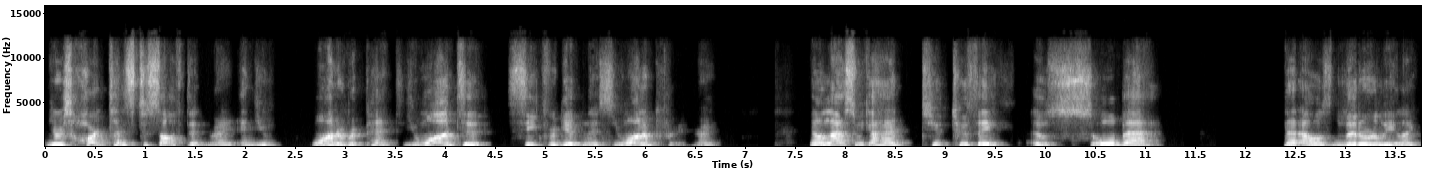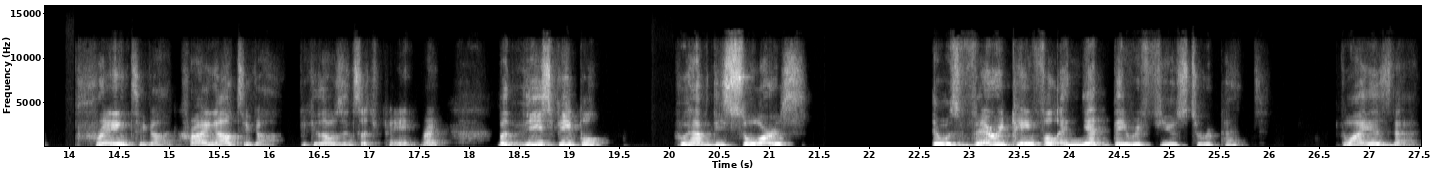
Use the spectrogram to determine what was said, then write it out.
your heart tends to soften, right? And you want to repent. You want to seek forgiveness. You want to pray, right? Know, last week I had toothache. It was so bad that I was literally like praying to God, crying out to God because I was in such pain, right? But these people who have these sores, it was very painful and yet they refuse to repent. Why is that?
